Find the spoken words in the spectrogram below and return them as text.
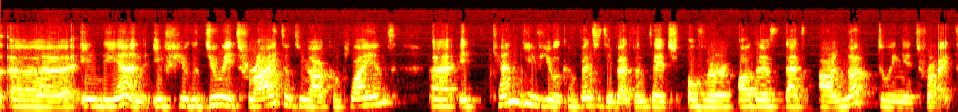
uh, in the end. If you do it right and you are compliant, uh, it can give you a competitive advantage over others that are not doing it right.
